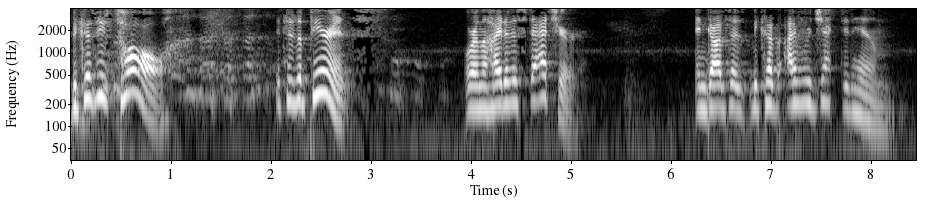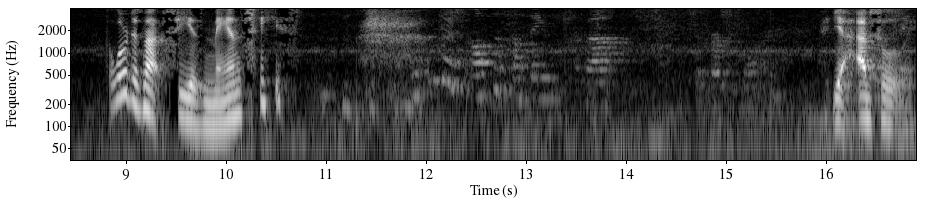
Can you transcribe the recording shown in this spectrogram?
Because he's tall. It's his appearance or in the height of his stature. And God says, Because I've rejected him. The Lord does not see as man sees. Isn't also something about the firstborn? Yeah, absolutely.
